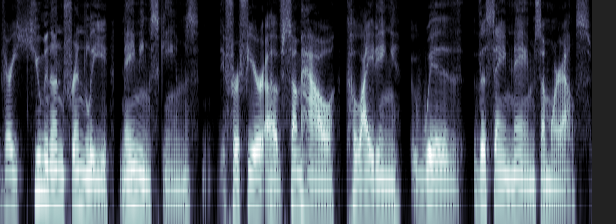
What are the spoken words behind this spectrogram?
very human unfriendly naming schemes for fear of somehow colliding with the same name somewhere else.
